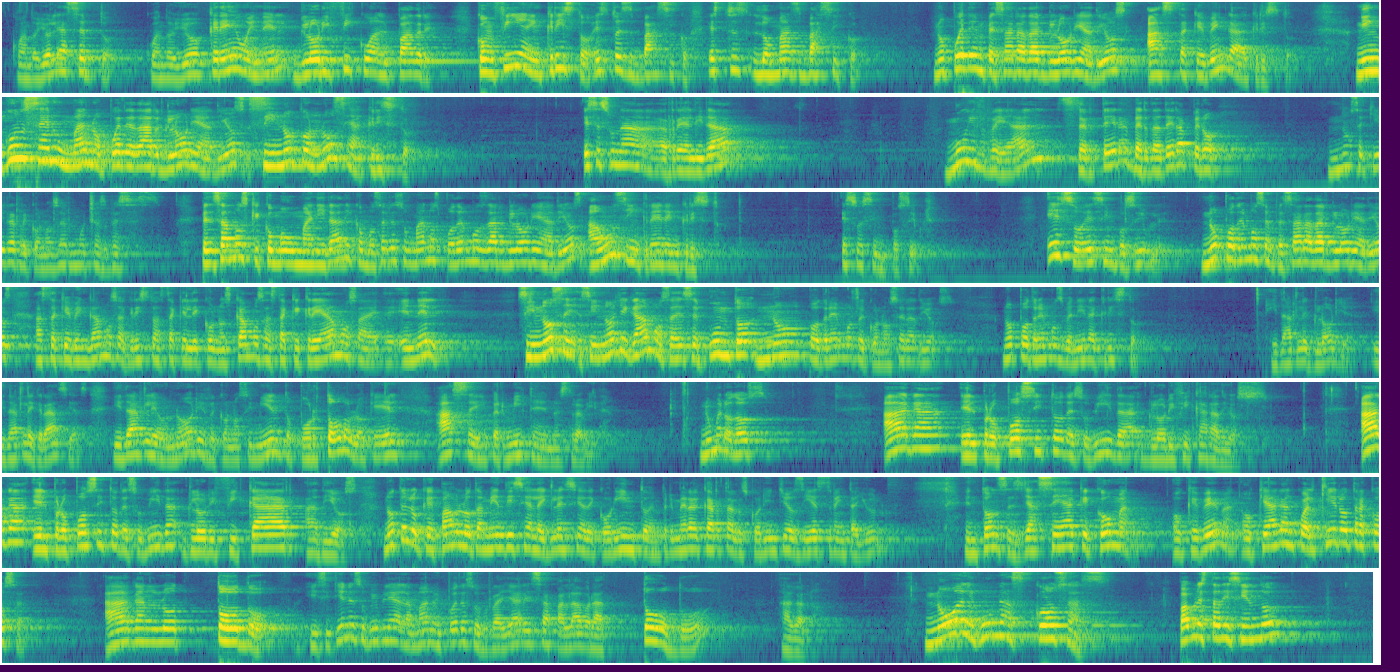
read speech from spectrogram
Cuando yo le acepto, cuando yo creo en Él, glorifico al Padre. Confía en Cristo. Esto es básico. Esto es lo más básico. No puede empezar a dar gloria a Dios hasta que venga a Cristo. Ningún ser humano puede dar gloria a Dios si no conoce a Cristo. Esa es una realidad muy real, certera, verdadera, pero no se quiere reconocer muchas veces. Pensamos que como humanidad y como seres humanos podemos dar gloria a Dios aún sin creer en Cristo. Eso es imposible. Eso es imposible. No podemos empezar a dar gloria a Dios hasta que vengamos a Cristo, hasta que le conozcamos, hasta que creamos en Él. Si no, si no llegamos a ese punto, no podremos reconocer a Dios. No podremos venir a Cristo y darle gloria y darle gracias y darle honor y reconocimiento por todo lo que Él hace y permite en nuestra vida. Número dos, haga el propósito de su vida glorificar a Dios. Haga el propósito de su vida glorificar a Dios. Note lo que Pablo también dice a la iglesia de Corinto en primera carta a los Corintios 10:31. Entonces, ya sea que coman o que beban o que hagan cualquier otra cosa, háganlo todo. Y si tiene su Biblia a la mano y puede subrayar esa palabra todo, hágalo. No algunas cosas. Pablo está diciendo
